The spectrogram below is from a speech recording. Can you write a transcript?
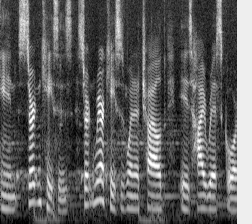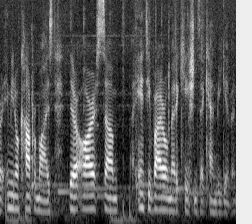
in certain cases, certain rare cases when a child is high risk or immunocompromised, there are some antiviral medications that can be given.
